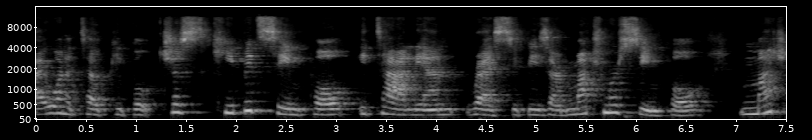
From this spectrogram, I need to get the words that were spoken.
I want to tell people just keep it simple. Italian recipes are much more simple, much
